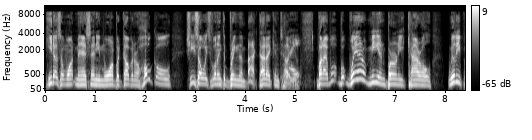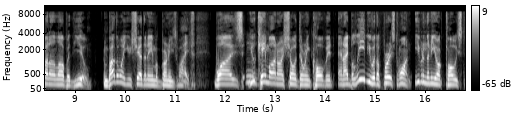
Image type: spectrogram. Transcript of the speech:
he doesn't want masks anymore, but Governor Hochul, she's always willing to bring them back. That I can tell you. But I will, but where me and Bernie Karol really fell in love with you, and by the way, you share the name of Bernie's wife, was you came on our show during COVID, and I believe you were the first one, even in the New York Post,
